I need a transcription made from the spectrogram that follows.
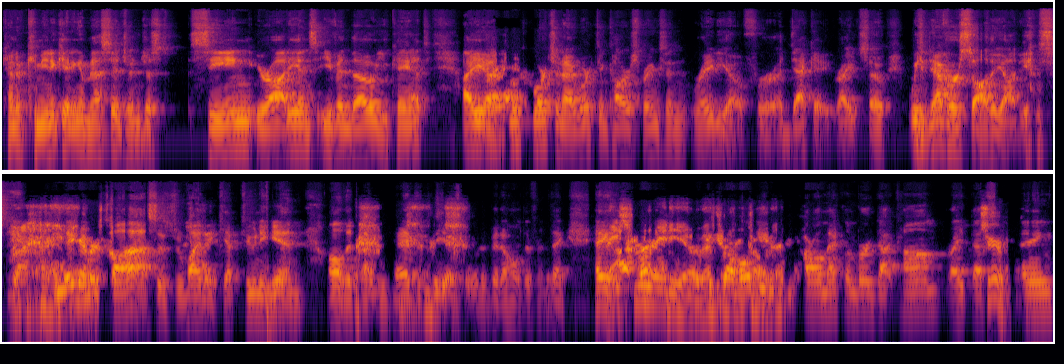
kind of communicating a message and just seeing your audience even though you can't. I uh, was fortunate. I worked in colorado springs in radio for a decade right? So we never saw the audience. Right. and they never saw us which is why they kept tuning in all the time. If they had to see us it would have been a whole different thing. Hey uh, radio that's what we call it karlmecklenburg.com right? That's sure. the thing.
